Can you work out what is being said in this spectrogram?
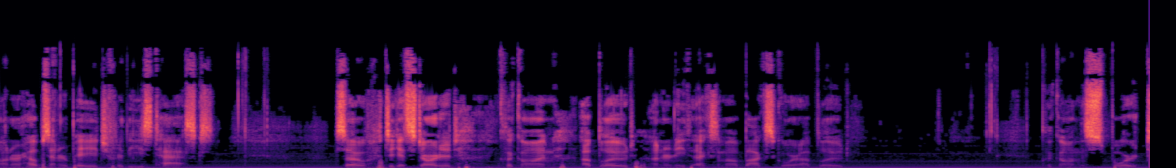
on our Help Center page for these tasks. So, to get started, click on Upload underneath XML box score upload. Click on the sport,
